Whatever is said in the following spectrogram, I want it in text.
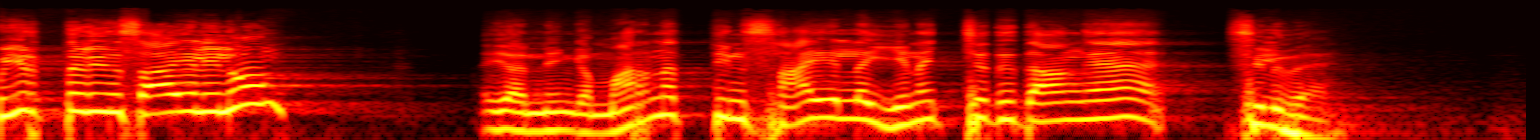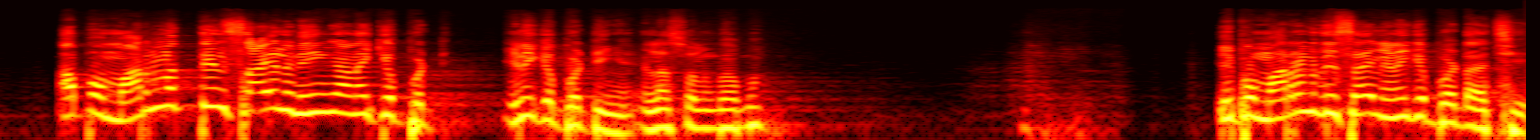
உயிர்த்தலின் சாயலிலும் ஐயா நீங்க மரணத்தின் சாயல இணைச்சது தாங்க சிலுவை. அப்ப மரணத்தின் சாயல நீங்க அணைக்கப்பட்டு இணைக்கப்பட்டீங்க. எல்லாம் சொல்லுங்க பாப்பா இப்போ மரணத்தின் சாயல் இணைக்கப்பட்டாச்சு.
